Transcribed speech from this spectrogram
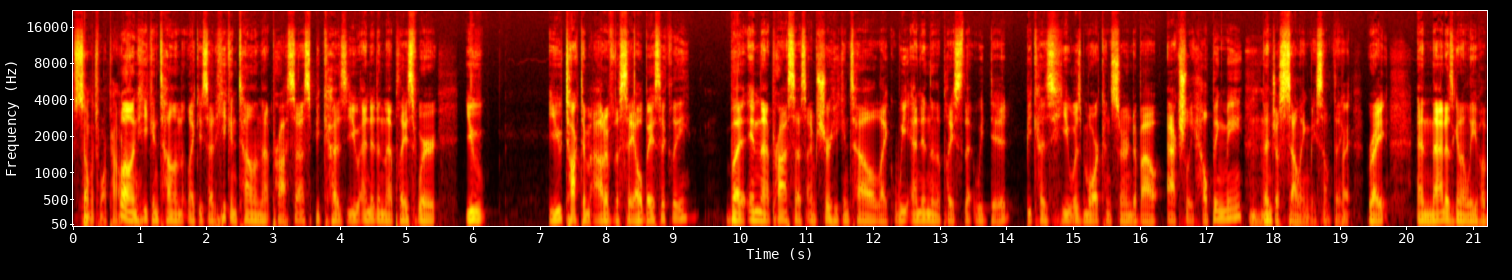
So much more powerful. Well, and he can tell in like you said, he can tell in that process because you ended in that place where you you talked him out of the sale basically. But in that process, I'm sure he can tell like we ended in the place that we did because he was more concerned about actually helping me Mhm. than just selling me something. Right. Right. And that is going to leave a,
